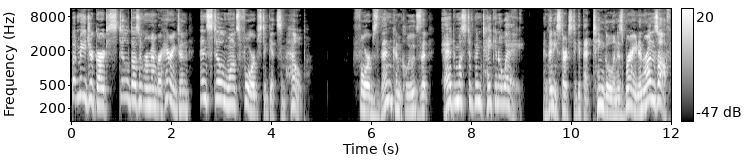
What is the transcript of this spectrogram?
but Major Gart still doesn't remember Harrington and still wants Forbes to get some help. Forbes then concludes that Ed must have been taken away, and then he starts to get that tingle in his brain and runs off,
